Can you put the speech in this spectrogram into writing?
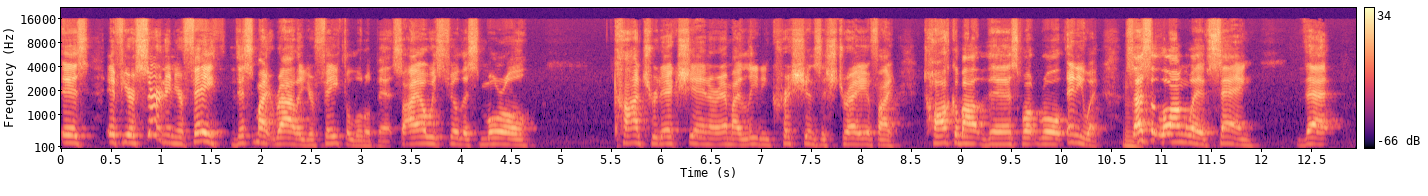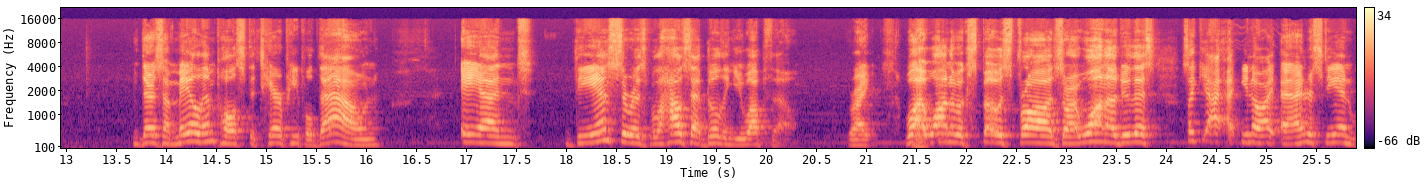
Is if you're certain in your faith, this might rattle your faith a little bit. So I always feel this moral contradiction or am I leading Christians astray if I talk about this? What role? Anyway, so hmm. that's a long way of saying that there's a male impulse to tear people down. And the answer is, well, how's that building you up though? Right. Well, I want to expose frauds or I want to do this. It's like, yeah, I, you know, I, I understand,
